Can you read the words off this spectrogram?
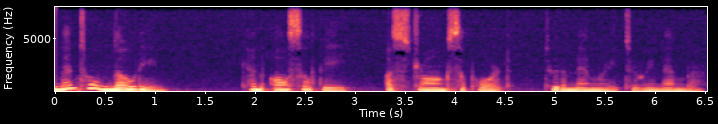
Mental noting can also be a strong support to the memory to remember.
